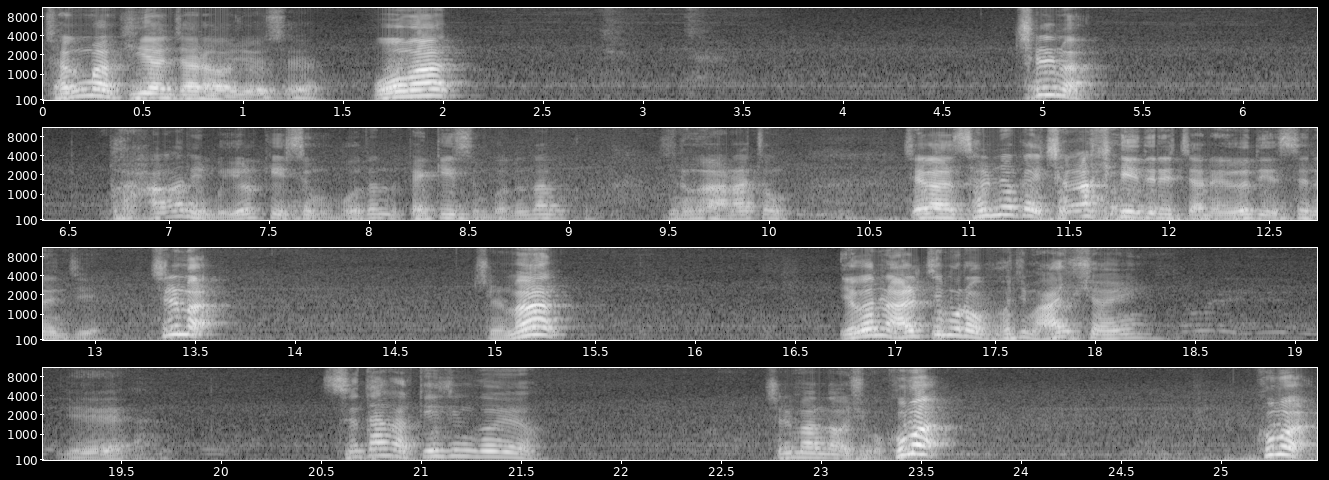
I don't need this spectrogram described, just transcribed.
정말 귀한 자라가 주셨어요. 5만 7만 뭐 항아리 뭐 10개 있으면 뭐든 100개 있으면 뭐든 합니까? 이런 거 하나 좀 제가 설명까지 정확히 해드렸잖아요. 어디에 쓰는지. 7만 7만 이거는 알팀으로 보지 마십시오. 예. 쓰다가 깨진 거예요. 7만 나오시고. 9만! 9만!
